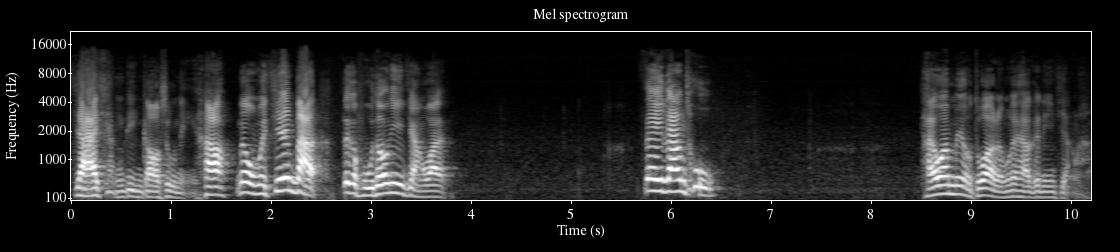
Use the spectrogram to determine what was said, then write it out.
加强定告诉你，好，那我们先把这个普通錠讲完。这一张图，台湾没有多少人会要跟你讲了。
